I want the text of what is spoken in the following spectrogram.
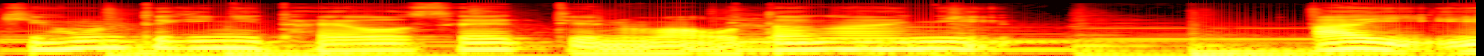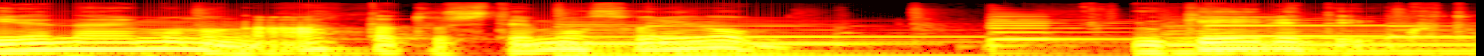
基本的に多様性っていうのはお互いに相入れないものがあったとしてもそれを受け入れていくこと。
